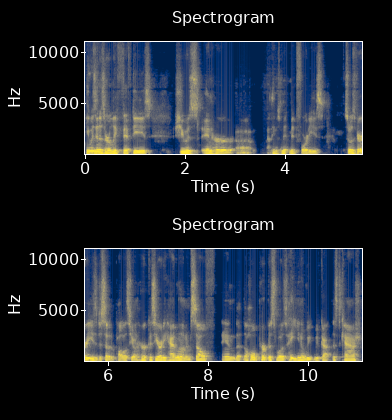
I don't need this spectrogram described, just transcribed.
he was in his early 50s. She was in her, uh, I think it was mid, mid 40s. So it was very easy to set up a policy on her because he already had one on himself. And the, the whole purpose was hey, you know, we, we've got this cash.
